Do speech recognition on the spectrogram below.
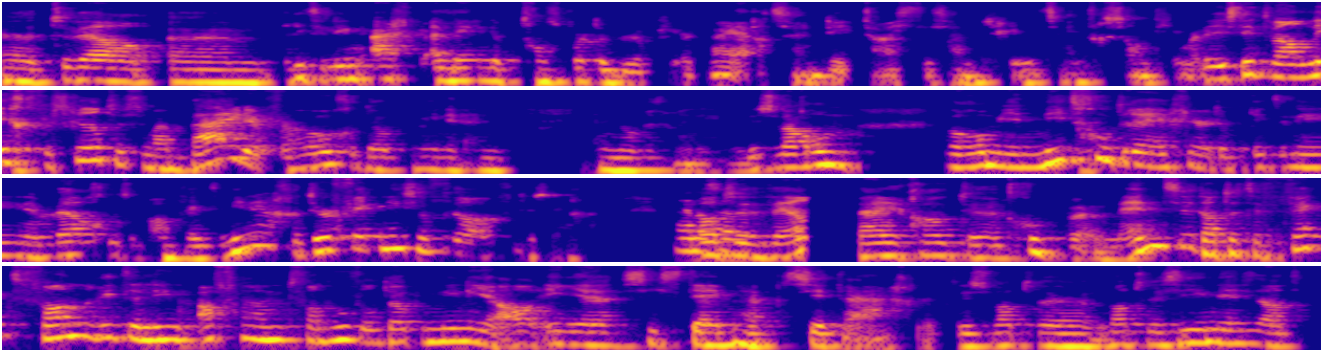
Uh, terwijl um, Ritalin eigenlijk alleen de transporten blokkeert. Nou ja, dat zijn details, die zijn misschien niet zo interessant hier. Maar er is dit wel een licht verschil tussen, maar beide verhogen dopamine en, en noradrenaline. Dus waarom, waarom je niet goed reageert op Ritalin en wel goed op amfetamine, durf ik niet zoveel over te zeggen. Wat we wel bij een grote groepen mensen, dat het effect van Ritalin afhangt van hoeveel dopamine je al in je systeem hebt zitten eigenlijk. Dus wat we, wat we zien is dat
